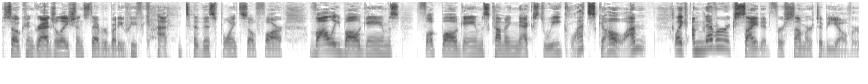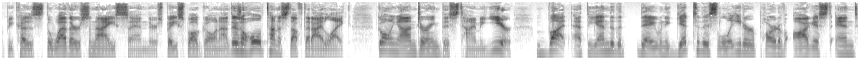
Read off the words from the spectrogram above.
So, congratulations to everybody we've gotten to this point so far. Volleyball games, football games coming next week. Let's go. I'm like, I'm never excited for summer to be over because the weather's nice and there's baseball going on. There's a whole ton of stuff that I like going on during this time of year. But at the end of the day, when you get to this later part of August and,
